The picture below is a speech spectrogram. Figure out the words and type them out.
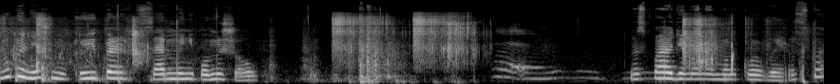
Ну, звісно, кріпер сам мені помішав. Насправді в мене морква виросла.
